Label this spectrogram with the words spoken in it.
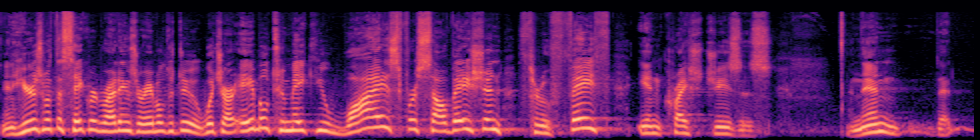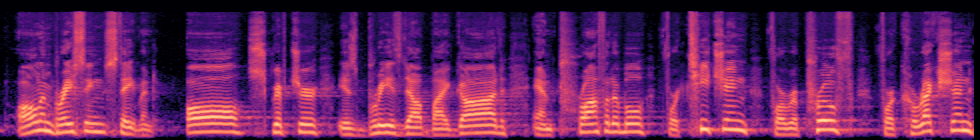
And here's what the sacred writings are able to do, which are able to make you wise for salvation through faith in Christ Jesus. And then that all embracing statement all scripture is breathed out by God and profitable for teaching, for reproof, for correction,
